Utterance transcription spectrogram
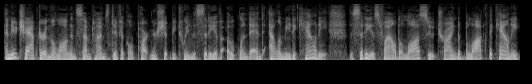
A new chapter in the long and sometimes difficult partnership between the city of Oakland and Alameda County. The city has filed a lawsuit trying to block the county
